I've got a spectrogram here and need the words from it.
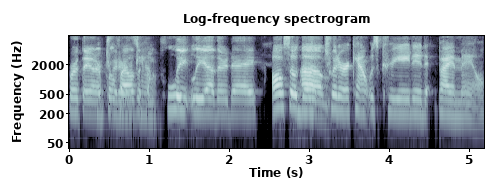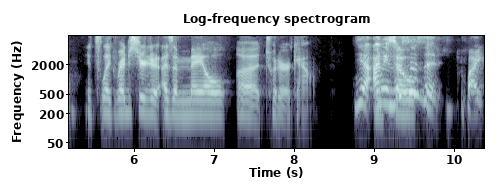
birthday on her, Her profile is a completely other day. Also, the Um, Twitter account was created by a male. It's like registered as a male uh, Twitter account. Yeah, I mean, so- this isn't by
